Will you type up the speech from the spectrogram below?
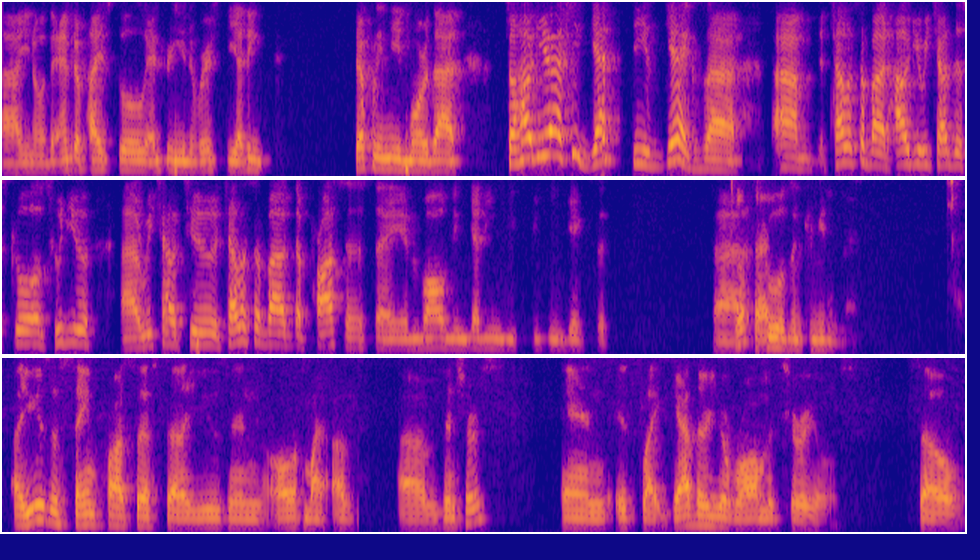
uh, you know, the end of high school, entering university. I think definitely need more of that. So how do you actually get these gigs? Uh, um, tell us about how do you reach out to schools? Who do you uh, reach out to? Tell us about the process uh, involved in getting these speaking gigs at uh, okay. schools and communities. I use the same process that I use in all of my other um, ventures, and it's like gather your raw materials. So,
